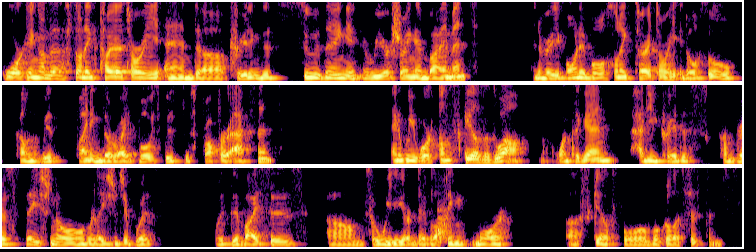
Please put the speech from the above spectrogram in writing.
working on the sonic territory and uh, creating this soothing and reassuring environment and a very ownable sonic territory. It also comes with finding the right voice with this proper accent. And we worked on skills as well. Once again, how do you create this conversational relationship with with devices um, so we are developing more uh, skills for vocal assistance.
